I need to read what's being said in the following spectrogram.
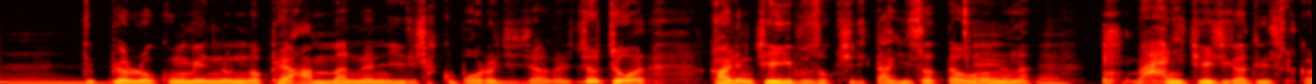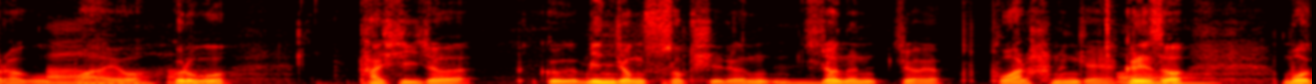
음. 별로 국민 눈높이에 안 맞는 일이 자꾸 벌어지잖아요. 저, 저 가령 제2부속실이 딱 있었다 네, 그러면은 네. 많이 제지가 됐을 거라고 아, 봐요. 아하. 그리고 다시 저 그 민정수석실은 저는 저 부활하는 게 그래서 음. 어. 뭐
